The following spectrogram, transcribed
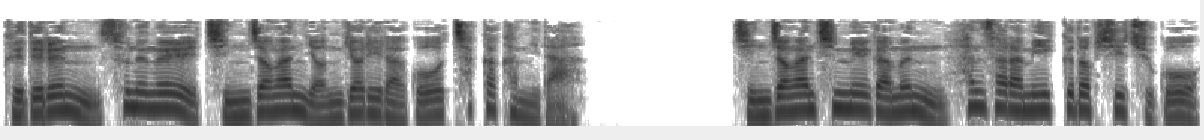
그들은 수능을 진정한 연결이라고 착각합니다. 진정한 친밀감은 한 사람이 끝없이 주고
